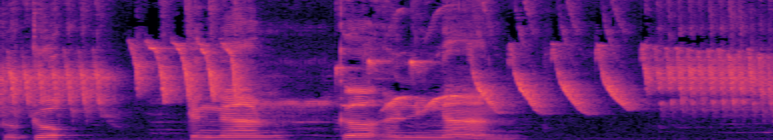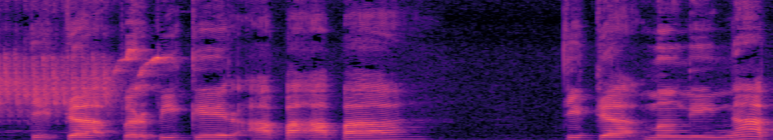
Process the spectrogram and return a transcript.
duduk dengan keheningan, tidak berpikir apa-apa, tidak mengingat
